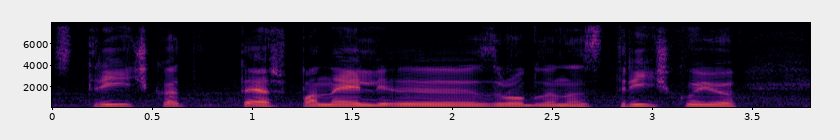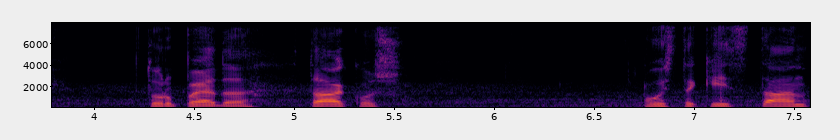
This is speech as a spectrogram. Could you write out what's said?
стрічка, теж панель е, зроблена стрічкою. Торпеда також. Ось такий стан.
